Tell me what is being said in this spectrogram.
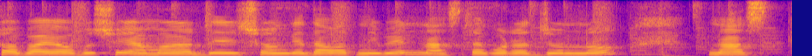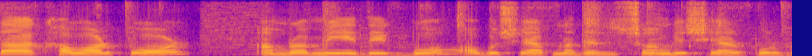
সবাই অবশ্যই আমাদের সঙ্গে দাওয়াত নেবেন নাস্তা করার জন্য। নাস্তা খাওয়ার পর আমরা মেয়ে দেখব, অবশ্যই আপনাদের সঙ্গে শেয়ার করব।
